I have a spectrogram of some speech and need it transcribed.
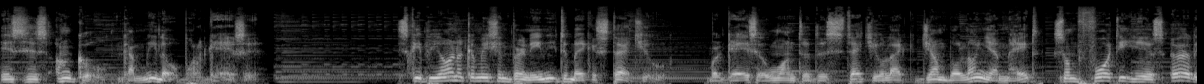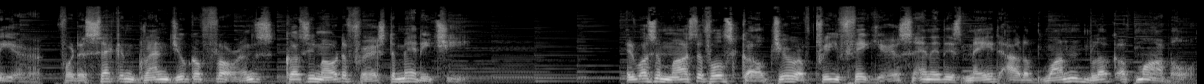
is his uncle Camillo Borghese. Scipione commissioned Bernini to make a statue. Borghese wanted a statue like Giambologna made some 40 years earlier for the second Grand Duke of Florence, Cosimo I de' Medici. It was a masterful sculpture of three figures and it is made out of one block of marble.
